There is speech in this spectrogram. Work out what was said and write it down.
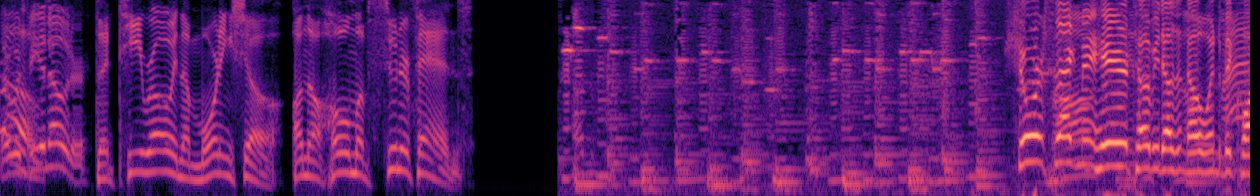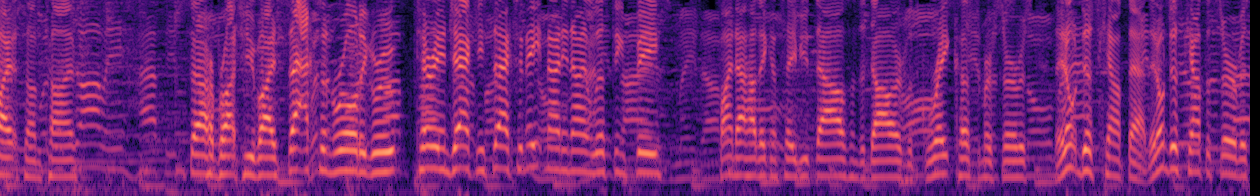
There would be an odor. The T Row in the Morning Show on the home of Sooner fans. Short segment here. Toby doesn't know when to be quiet sometimes. This hour brought to you by Saxon Realty Group. Terry and Jackie Saxon, eight ninety nine listing fee. Find out how they can save you thousands of dollars with great customer service. They don't discount that. They don't discount the service,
